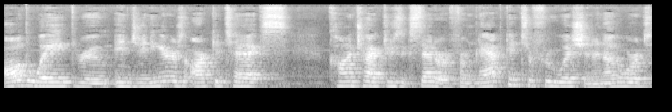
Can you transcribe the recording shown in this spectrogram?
All the way through engineers, architects, contractors, etc. From napkin to fruition. In other words,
